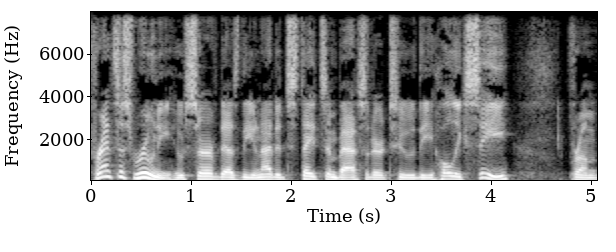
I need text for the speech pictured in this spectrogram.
Francis Rooney, who served as the United States ambassador to the Holy See from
